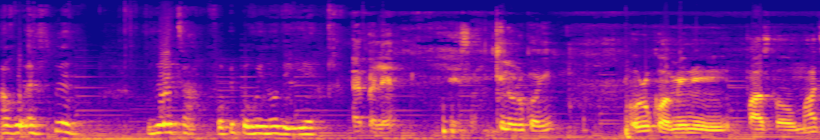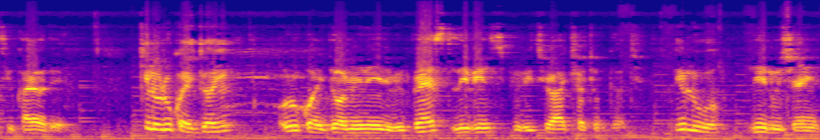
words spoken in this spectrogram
I go explain later for people wey no dey hear. ẹ pẹ̀lẹ́. Kí lorúkọ yín orúkọ mi ni pastor matthew kayode. Kí lorúkọ ìjọ yín? Orúkọ ìjọ mi ni the best living spiritual church of god. Nílùú wo. ní ìlú ìṣẹyìn.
